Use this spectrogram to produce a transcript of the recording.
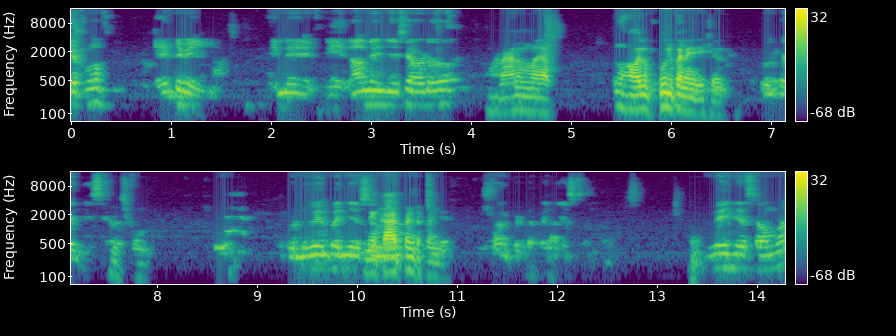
చెప్పు? ఏంటివి? నాన్న ఏం చేసేవాడు? మా నాన్న మా వాళ్ళు కూలి పని చేసేవాడు. కూలి పని చేసేవాడు. ఇప్పుడు నువ్వేం పని నేను చేస్తావు కార్పెంటర్ పని చేస్తాను కార్పెంటర్ పని చేస్తావు నువ్వేం చేస్తావమ్మా?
